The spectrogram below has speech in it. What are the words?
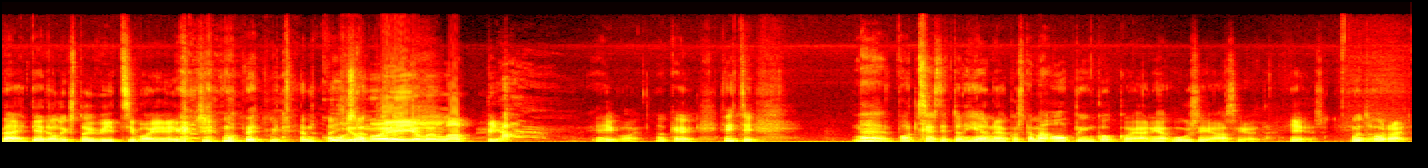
mä en tiedä, oliko toi vitsi vai ei. mitään Kuusamo ei ole Lappia. Ei vai, okei. Okay. Vitsi, nämä podcastit on hienoja, koska mä opin koko ajan ja uusia asioita. Jees. Mutta alright.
